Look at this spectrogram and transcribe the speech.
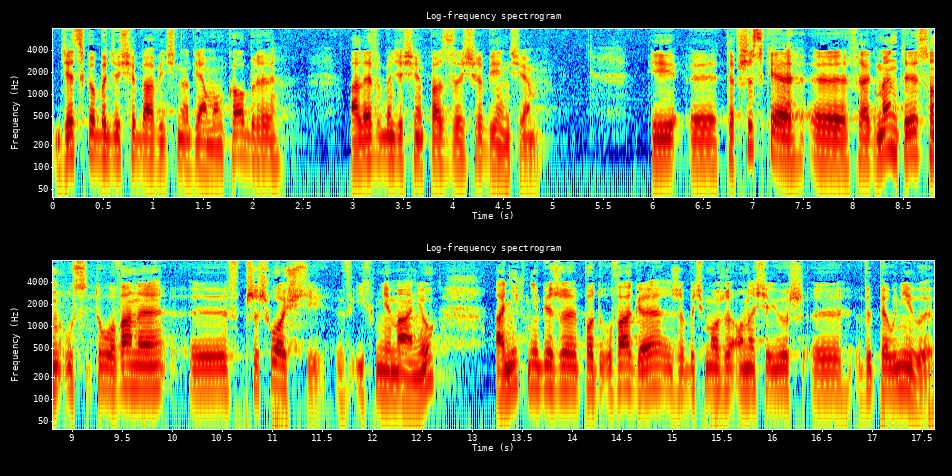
dziecko będzie się bawić nad jamą kobry, a lew będzie się pas ze źrebięciem. I y, te wszystkie y, fragmenty są usytuowane w przyszłości, w ich mniemaniu, a nikt nie bierze pod uwagę, że być może one się już wypełniły.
